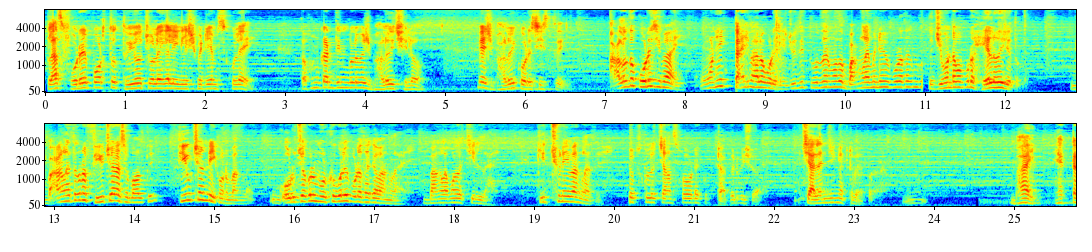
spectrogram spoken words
ক্লাস ফোরের পর তো তুইও চলে গেলি ইংলিশ মিডিয়াম স্কুলে তখনকার দিনগুলো বেশ ভালোই ছিল। বেশ ভালোই করেছিস তুই। ভালো তো করেছি ভাই। অনেকটাই ভালো করেছি। যদি তোদের মতো বাংলা মিডিয়ামে পড়ে থাকতাম তো জীবনটা আমার পুরো হেল হয়ে যেত। বাংলাতে কোনো ফিউচার আছে বল তুই? ফিউচার নেই কোনো বাংলায়। গরু চাকল মূর্খগুলোই পড়ে থাকে বাংলায়। বাংলা মালা চিল্লায়। কিচ্ছু নেই বাংলাতে। সব স্কুলে চান্স পাওয়াটা খুব টাফের বিষয়। চ্যালেঞ্জিং একটা ব্যাপার। ভাই একটা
